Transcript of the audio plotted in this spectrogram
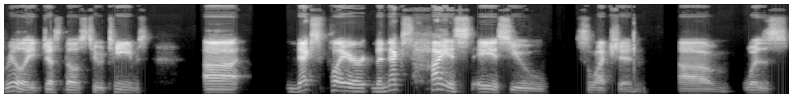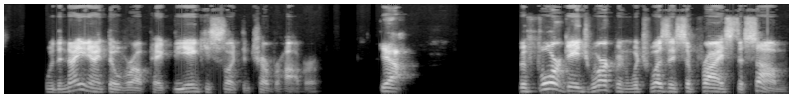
really just those two teams. Uh, next player, the next highest ASU selection um, was with the 99th overall pick. The Yankees selected Trevor Hauver. Yeah. Before Gage Workman, which was a surprise to some.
